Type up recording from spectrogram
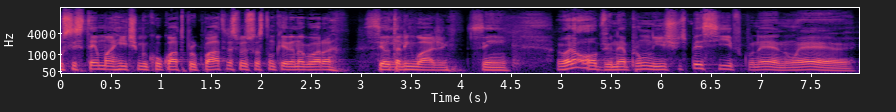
o sistema rítmico 4x4 e as pessoas estão querendo agora ter Sim. outra linguagem. Sim. Agora, óbvio, né? Para um nicho específico, né? Não é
